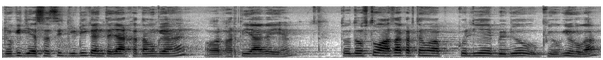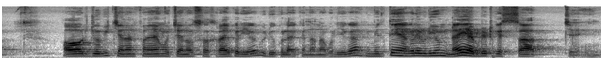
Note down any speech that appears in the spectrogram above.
जो कि एस एस का इंतज़ार ख़त्म हो गया है और भर्ती आ गई है। तो दोस्तों, आशा करते हूँ आपके लिए वीडियो उपयोगी होगा। और जो भी चैनल पर बनाए वो चैनल को सब्सक्राइब करिएगा, वीडियो को लाइक करना ना भूलिएगा। मिलते हैं अगले वीडियो में नए अपडेट के साथ। जय हिंद।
